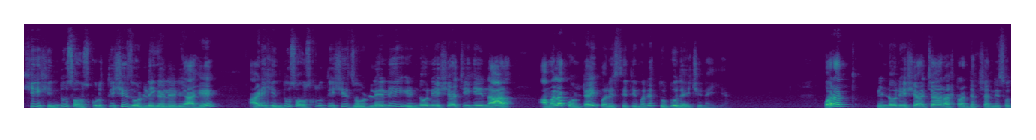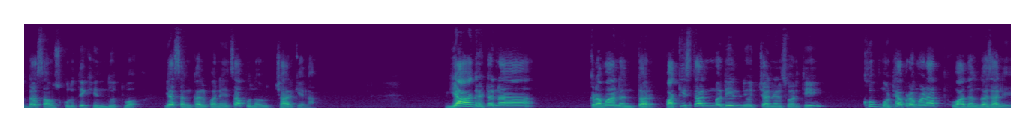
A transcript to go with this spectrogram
ही हिंदू संस्कृतीशी जोडली गेलेली आहे आणि हिंदू संस्कृतीशी जोडलेली इंडोनेशियाची ही नाळ आम्हाला कोणत्याही परिस्थितीमध्ये तुटू द्यायची नाहीये. परत इंडोनेशियाच्या राष्ट्राध्यक्षांनी सुद्धा सांस्कृतिक हिंदुत्व या संकल्पनेचा पुनरुच्चार केला. या घटना क्रमानंतर पाकिस्तानमधील न्यूज चॅनेल्सवरती खूप मोठ्या प्रमाणात वादंग झाले.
